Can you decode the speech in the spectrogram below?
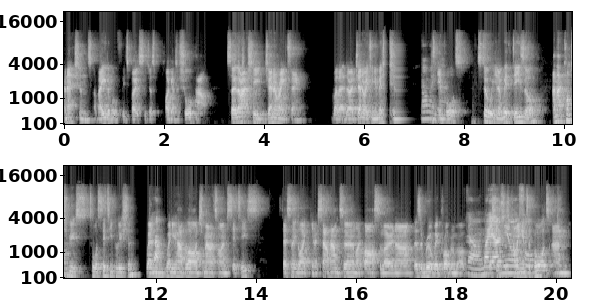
connections available for these boats to just plug into shore power. So they're actually generating well they're, they're generating emissions oh my God. imports still you know with diesel and that contributes towards city pollution when Yeah. when you have large maritime cities there's something like you know southampton like barcelona there's a real big problem of Yeah, Miami coming into also. port and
